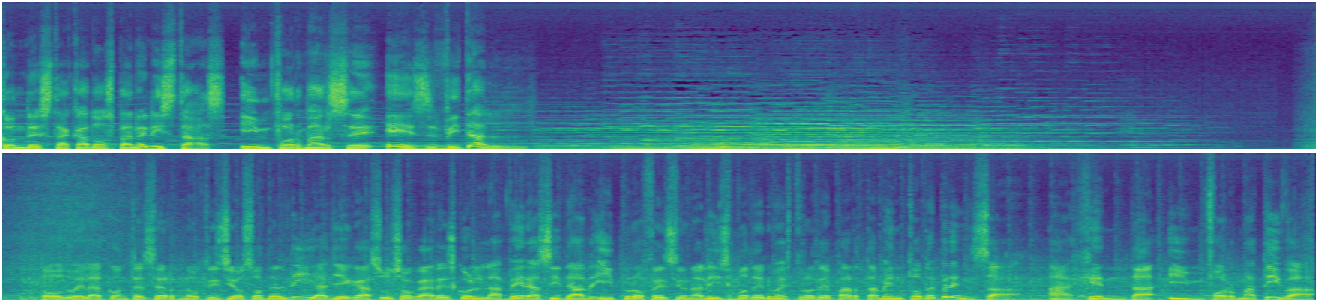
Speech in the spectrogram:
con destacados panelistas. Informarse es vital. Todo el acontecer noticioso del día llega a sus hogares con la veracidad y profesionalismo de nuestro departamento de prensa. Agenda informativa.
